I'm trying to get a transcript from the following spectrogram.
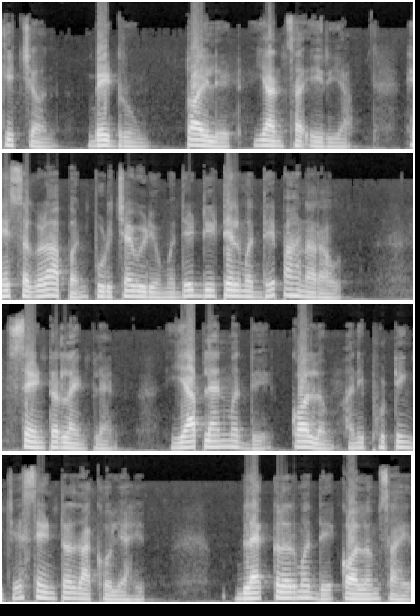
किचन बेडरूम टॉयलेट यांचा एरिया हे सगळं आपण पुढच्या व्हिडिओमध्ये डिटेलमध्ये पाहणार आहोत. सेंटर लाईन प्लॅन या प्लॅनमध्ये कॉलम आणि फुटिंगचे सेंटर दाखवले आहेत. ब्लॅक कलरमध्ये कॉलम्स आहेत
